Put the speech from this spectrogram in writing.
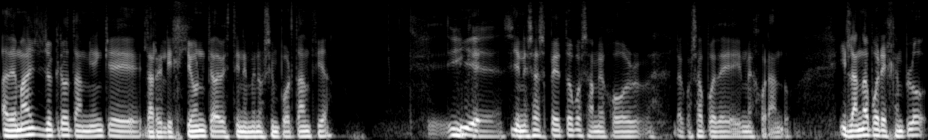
Además, yo creo también que la religión cada vez tiene menos importancia y, y, que, y en ese aspecto, pues a mejor la cosa puede ir mejorando. Irlanda, por ejemplo,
